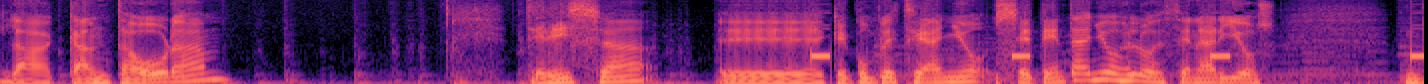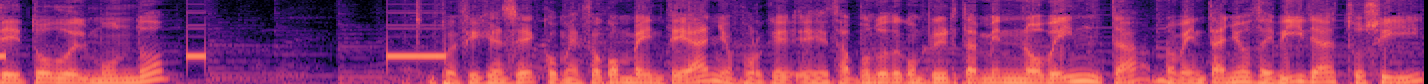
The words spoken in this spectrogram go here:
la cantaora Teresa, eh, que cumple este año 70 años en los escenarios de todo el mundo. Pues fíjense, comenzó con 20 años, porque eh, está a punto de cumplir también 90, 90 años de vida, esto sí.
